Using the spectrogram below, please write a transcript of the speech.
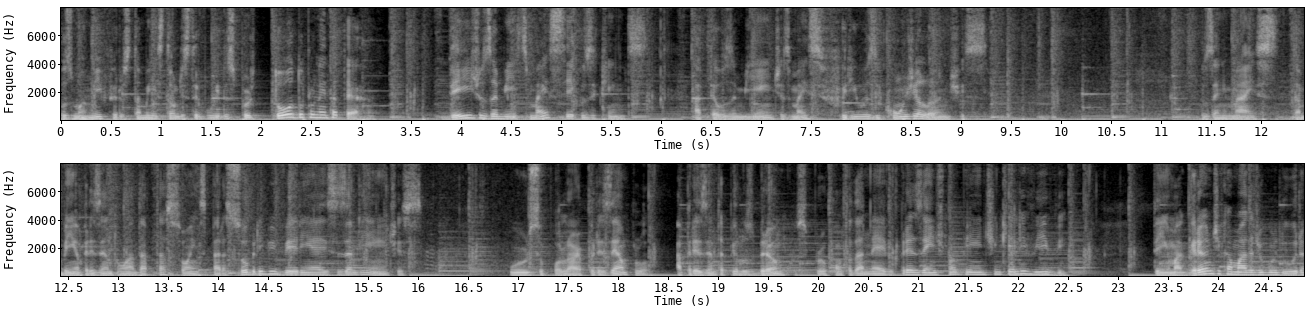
Os mamíferos também estão distribuídos por todo o planeta Terra, desde os ambientes mais secos e quentes até os ambientes mais frios e congelantes. Os animais também apresentam adaptações para sobreviverem a esses ambientes. O urso polar, por exemplo, apresenta pelos brancos por conta da neve presente no ambiente em que ele vive. Tem uma grande camada de gordura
